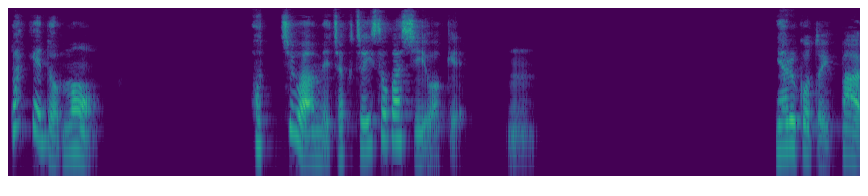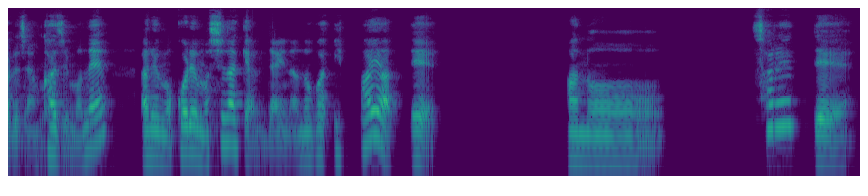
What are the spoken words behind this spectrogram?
だけども、こっちはめちゃくちゃ忙しいわけ。うん。やることいっぱいあるじゃん。家事もね。あれもこれもしなきゃみたいなのがいっぱいあって、あのー、それって、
